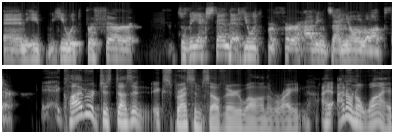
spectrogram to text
and he he would prefer to the extent that he would prefer having Zaniolo up there. Eh, Kluivert just doesn't express himself very well on the right. I, I don't know why.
